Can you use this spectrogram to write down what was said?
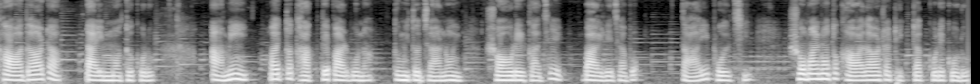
খাওয়া দাওয়াটা টাইম মতো করো। আমি হয়তো থাকতে পারব না, তুমি তো জানোই, শহরের কাছে বাইরে যাব। তাই বলছি, সময় মতো খাওয়া দাওয়াটা ঠিকঠাক করে করো।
